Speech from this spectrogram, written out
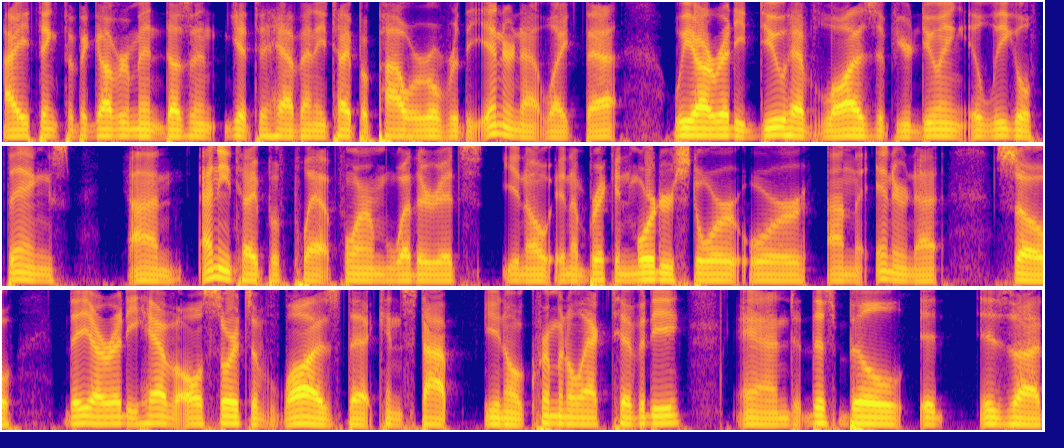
I think that the government doesn't get to have any type of power over the internet like that we already do have laws if you're doing illegal things on any type of platform, whether it's, you know, in a brick and mortar store or on the internet. So they already have all sorts of laws that can stop, you know, criminal activity. And this bill, it is, uh,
